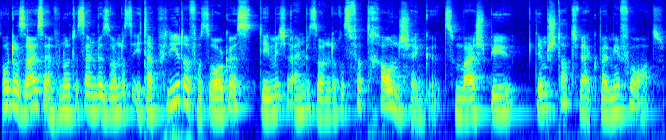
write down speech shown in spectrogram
Oder sei es einfach nur, dass er ein besonders etablierter Versorger ist, dem ich ein besonderes Vertrauen schenke, zum Beispiel dem Stadtwerk bei mir vor Ort.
